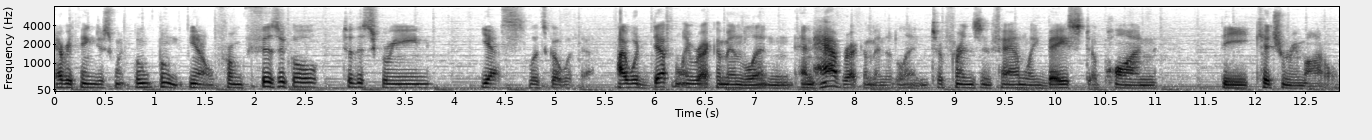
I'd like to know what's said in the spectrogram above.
everything just went boom, boom, you know, from physical to the screen. Yes, let's go with that. I would definitely recommend Linton and have recommended Linton to friends and family based upon the kitchen remodel.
